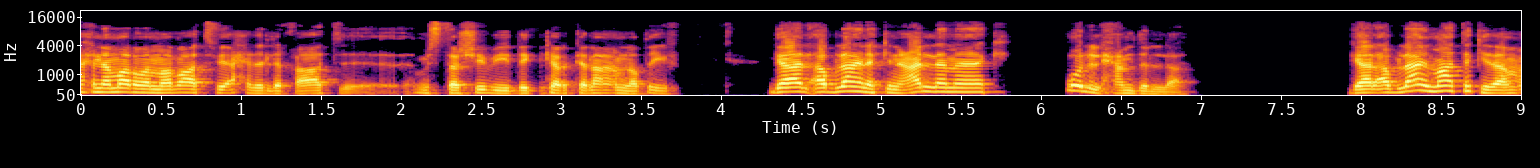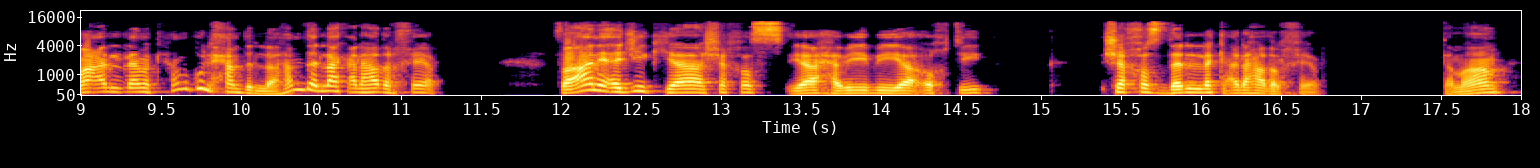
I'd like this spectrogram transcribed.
إحنا مرة مرات في أحد اللقاءات آه، مستر شيبي ذكر كلام لطيف. قال upline ك ان علمك. قول الحمد لله. قال ابلاين ماتك إذا ما علمك. هم قول الحمد لله. الحمد لله على هذا الخير. فاني أجيك يا شخص يا حبيبي يا أختي. شخص دلك على هذا الخير. تمام؟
